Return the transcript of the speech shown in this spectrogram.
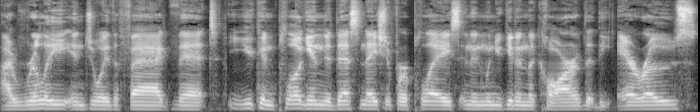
I really enjoy the fact that you can plug in the destination for a place, and then when you get in the car, that the arrows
